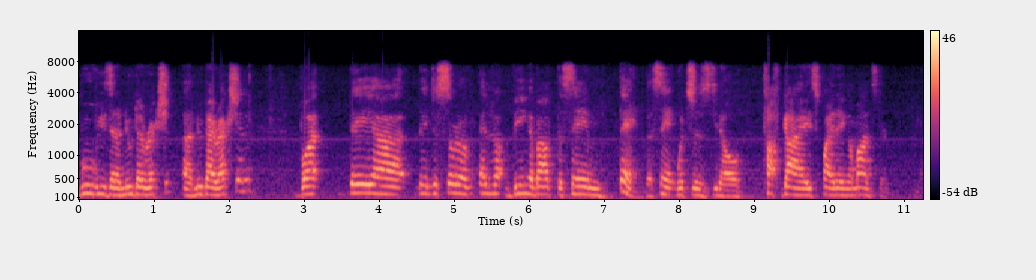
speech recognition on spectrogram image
movies in a new direction, a new direction. But they uh, they just sort of ended up being about the same thing, the same, which is you know tough guys fighting a monster. You know,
